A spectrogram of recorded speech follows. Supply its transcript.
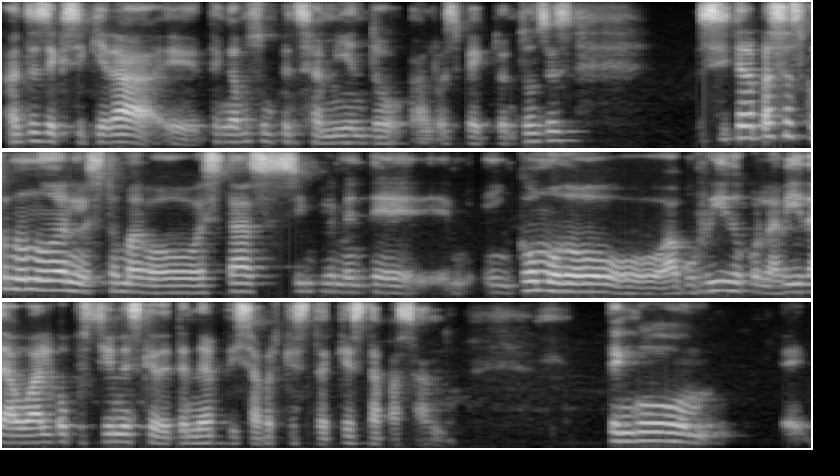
Antes de que siquiera eh, tengamos un pensamiento al respecto. Entonces, si te la pasas con un nudo en el estómago estás simplemente incómodo o aburrido con la vida o algo, pues tienes que detenerte y saber qué está, qué está pasando. Tengo eh,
